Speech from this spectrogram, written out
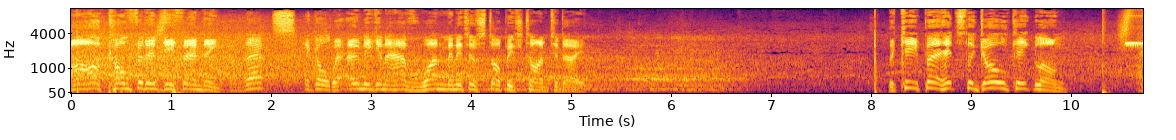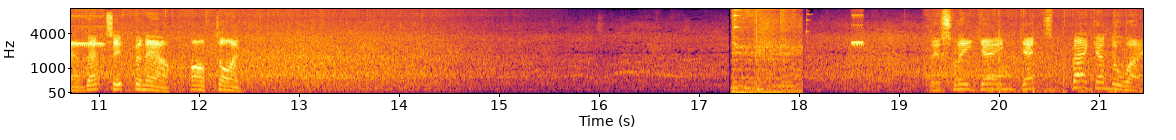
Oh, confident defending. That's a goal. We're only going to have one minute of stoppage time today. The keeper hits the goal kick long. And that's it for now. Half time. This league game gets back underway.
